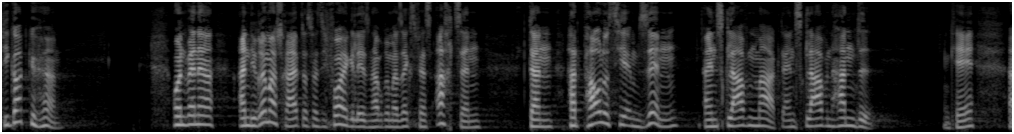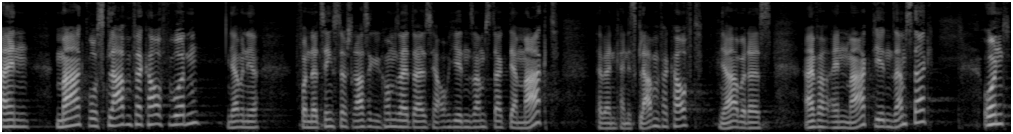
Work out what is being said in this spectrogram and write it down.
die Gott gehören. Und wenn er an die Römer schreibt, das was ich vorher gelesen habe, Römer 6, Vers 18, dann hat Paulus hier im Sinn einen Sklavenmarkt, einen Sklavenhandel. Okay? Ein Markt, wo Sklaven verkauft wurden. Ja, wenn ihr von der Zingster Straße gekommen seid, da ist ja auch jeden Samstag der Markt. Da werden keine Sklaven verkauft. Ja, aber da ist einfach ein Markt jeden Samstag. Und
